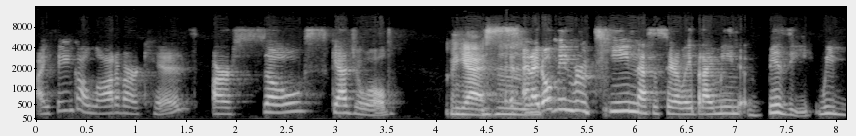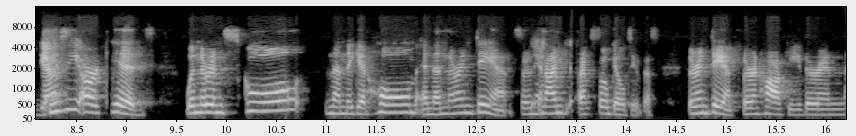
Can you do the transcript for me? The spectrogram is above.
I think a lot of our kids are so scheduled Yes. Mhm. and I don't mean routine necessarily, but I mean busy. We Yeah. busy our kids when they're in school, and then they get home, and then they're in dance. And and I'm I'm so guilty of this. They're in dance, they're in hockey, they're in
